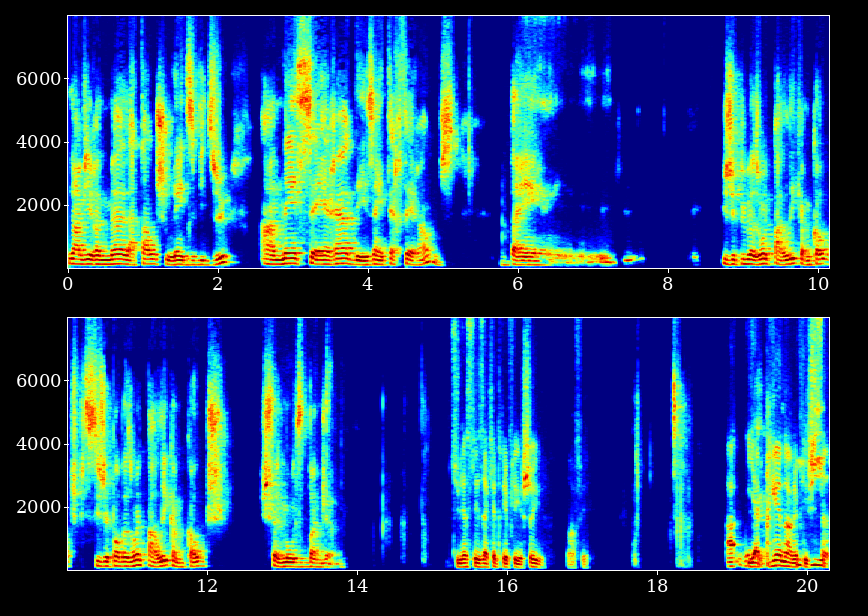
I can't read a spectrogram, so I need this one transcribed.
l'environnement, la tâche ou l'individu, en insérant des interférences, ben, j'ai plus besoin de parler comme coach. Puis si j'ai pas besoin de parler comme coach, je fais une maudite bonne job. Tu laisses les athlètes réfléchir, en fait. Ah, ils apprennent en réfléchissant.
